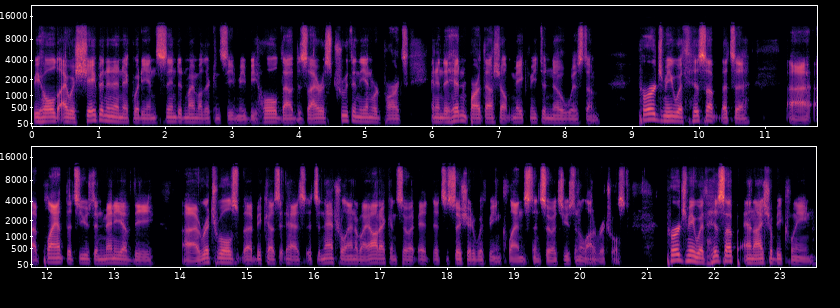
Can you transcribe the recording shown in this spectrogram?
Behold, I was shapen in iniquity, and sin did my mother conceive me. Behold, thou desirest truth in the inward parts, and in the hidden part thou shalt make me to know wisdom. Purge me with hyssop. That's a uh, a plant that's used in many of the uh, rituals uh, because it has it's a natural antibiotic, and so it, it, it's associated with being cleansed, and so it's used in a lot of rituals. Purge me with hyssop, and I shall be clean.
